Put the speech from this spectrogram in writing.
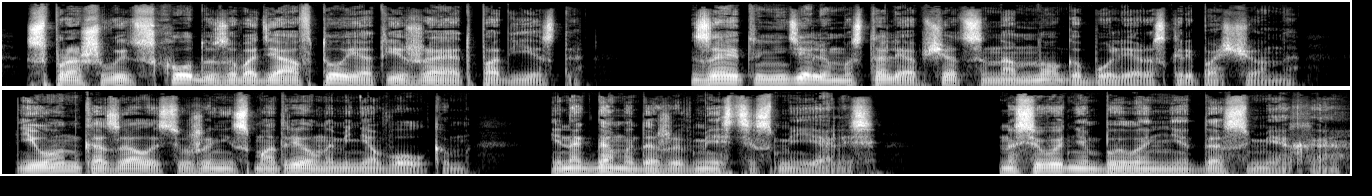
– спрашивает сходу, заводя авто и отъезжая от подъезда. За эту неделю мы стали общаться намного более раскрепощенно. И он, казалось, уже не смотрел на меня волком. Иногда мы даже вместе смеялись. Но сегодня было не до смеха.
